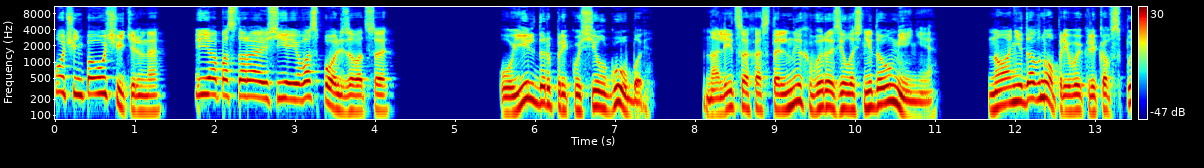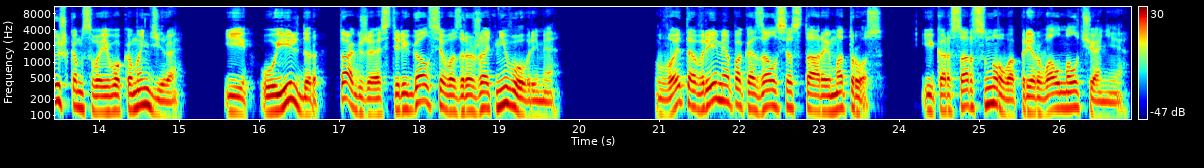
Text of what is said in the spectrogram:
очень поучительна, и я постараюсь ею воспользоваться. Уильдер прикусил губы. На лицах остальных выразилось недоумение. Но они давно привыкли ко вспышкам своего командира. И Уильдер также остерегался возражать не вовремя. В это время показался старый матрос, и корсар снова прервал молчание.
